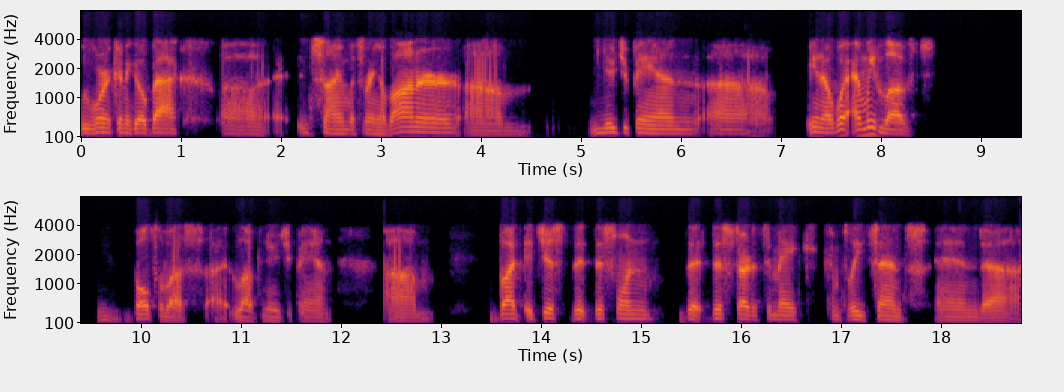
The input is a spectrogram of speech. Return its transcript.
we weren't going to go back uh, and sign with Ring of Honor, um, New Japan, uh, you know, and we loved both of us. I loved New Japan, um, but it just that this one that this started to make complete sense and uh,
